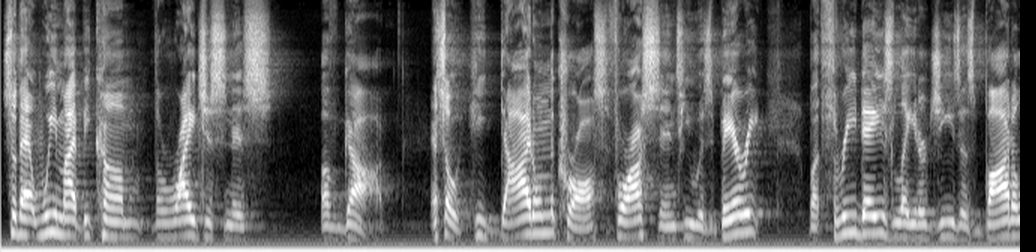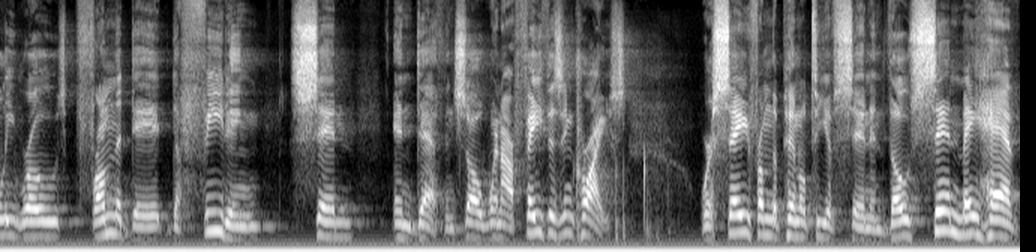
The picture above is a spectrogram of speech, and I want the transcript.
so that we might become the righteousness of God. And so he died on the cross for our sins. He was buried, but three days later, Jesus bodily rose from the dead, defeating sin and death. And so when our faith is in Christ, we're saved from the penalty of sin. And though sin may have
